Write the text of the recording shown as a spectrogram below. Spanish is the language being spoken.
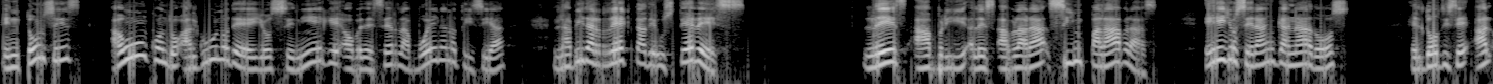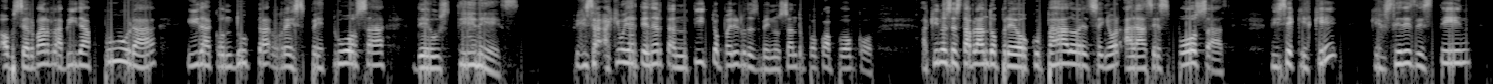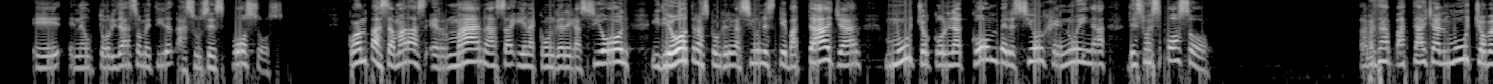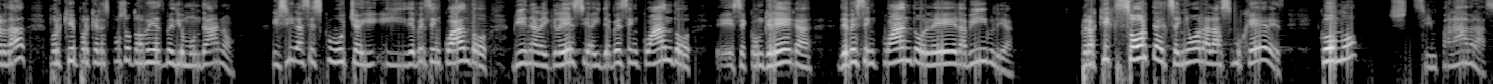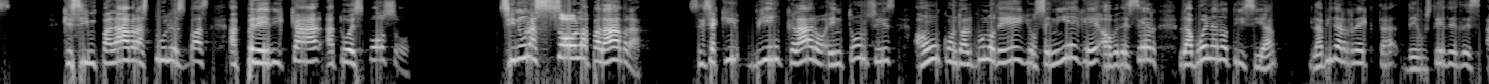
Entonces, aun cuando alguno de ellos se niegue a obedecer la buena noticia, la vida recta de ustedes les, hablará sin palabras. Ellos serán ganados, el 2 dice, al observar la vida pura y la conducta respetuosa de ustedes. Fíjense, aquí voy a tener tantito para irlo desmenuzando poco a poco. Aquí nos está hablando preocupado el Señor a las esposas. Dice que, ¿qué? que ustedes estén eh, en autoridad sometidas a sus esposos. Cuántas amadas hermanas hay en la congregación y de otras congregaciones que batallan mucho con la conversión genuina de su esposo. La verdad, batallan mucho, ¿verdad? ¿Por qué? Porque el esposo todavía es medio mundano. Y si las escucha y, de vez en cuando viene a la iglesia y de vez en cuando eh, se congrega, de vez en cuando lee la Biblia. Pero aquí exhorta el Señor a las mujeres. ¿Cómo? Sin palabras. Que sin palabras tú les vas a predicar a tu esposo. Sin una sola palabra. Se dice aquí bien claro, entonces, aun cuando alguno de ellos se niegue a obedecer la buena noticia, la vida recta de ustedes les,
